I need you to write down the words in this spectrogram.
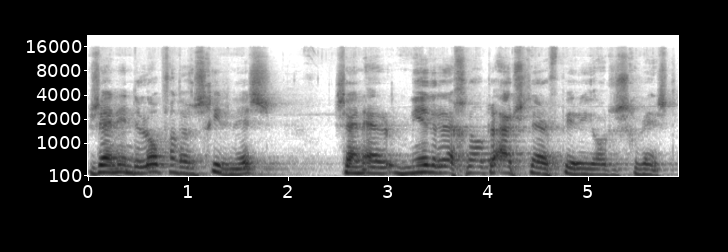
Er zijn in de loop van de geschiedenis zijn er meerdere grote uitsterfperiodes geweest.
